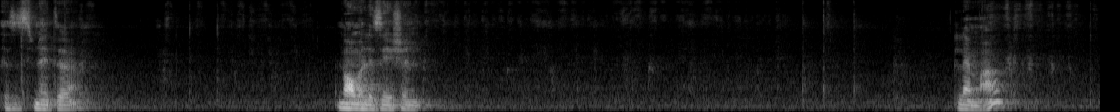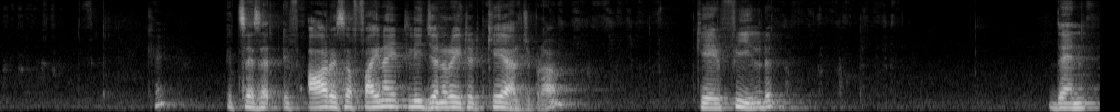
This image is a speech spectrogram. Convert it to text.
This is Noether normalization lemma. Okay. It says that if R is a finitely generated K algebra, K field, then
